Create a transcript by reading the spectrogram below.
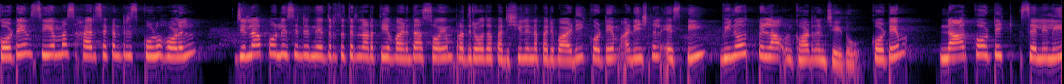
Kottayam C M S higher secondary school ഹാളിൽ ജില്ലാ പോലീസിന്റെ നേതൃത്വത്തിൽ നടത്തിയ വനിതാ സ്വയം പ്രതിരോധ പരിശീലന പരിപാടി Kottayam additional S P Vinod Pillai ഉദ്ഘാടനം ചെയ്തു. കോട്ടയം നാർക്കോട്ടിക് സെല്ലിലെ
